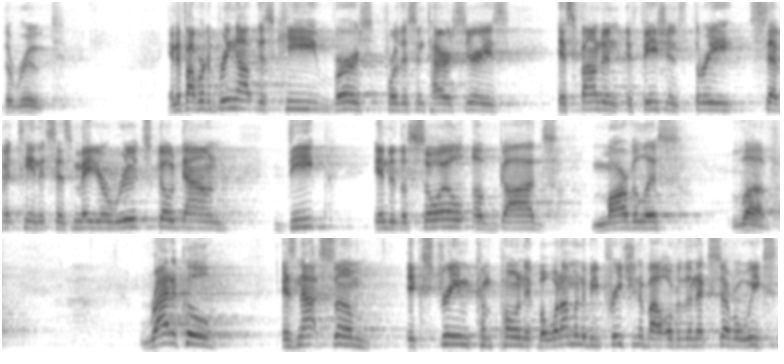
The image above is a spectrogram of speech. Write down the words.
the root. And if I were to bring out this key verse for this entire series, it's found in Ephesians 3:17. It says, "May your roots go down deep into the soil of God's marvelous love." Radical is not some extreme component, but what I'm going to be preaching about over the next several weeks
